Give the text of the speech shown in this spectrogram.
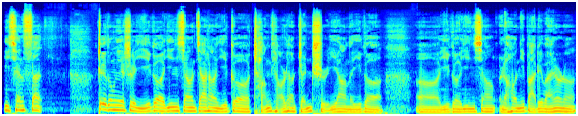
一千三。这个东西是一个音箱加上一个长条像枕尺一样的一个呃一个音箱，然后你把这玩意儿呢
